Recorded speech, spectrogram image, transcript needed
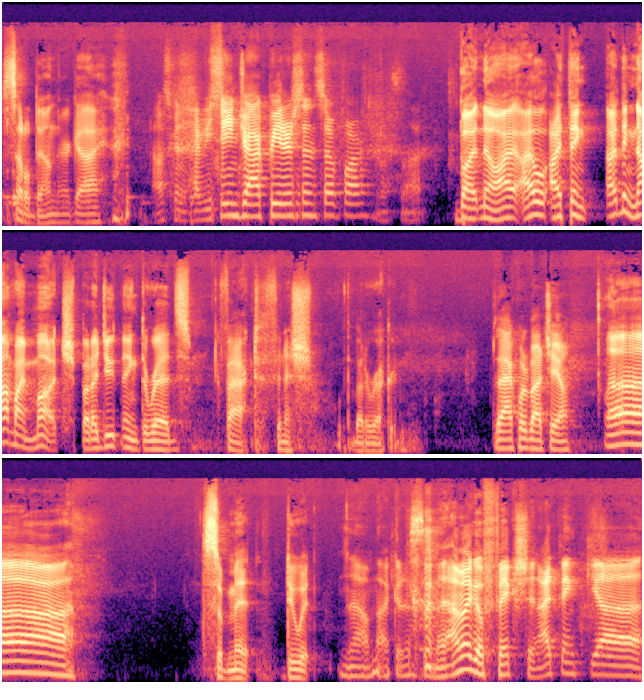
settle down there guy I was gonna. Have you seen Joc Pederson so far? That's not. But no, I, I I think I think not by much, but I do think the Reds, fact, finish with a better record. Zach, what about you? uh, Submit, do it. no, I'm not gonna submit. I'm gonna go fiction. I think, uh,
